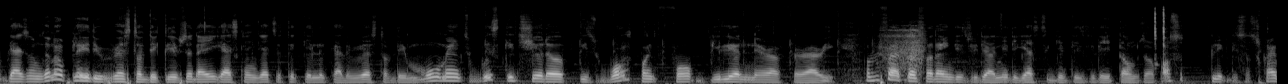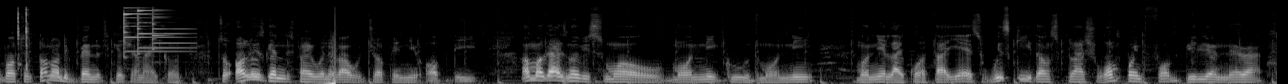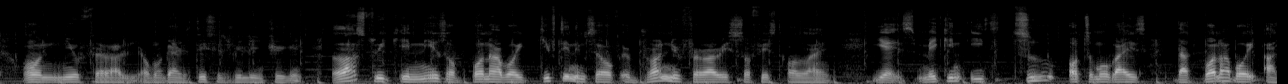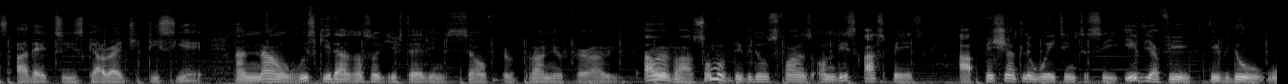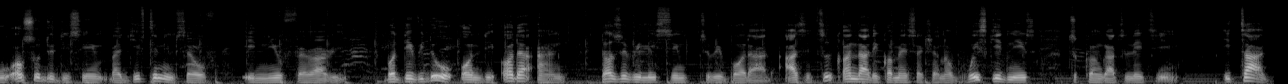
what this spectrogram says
guys? I'm gonna play the rest of the clip so that you guys can get to take a look at the rest of the moment. Wizkid showed off his 1.4 billion naira ferrari. But before i go further in this video i need you guys to give this video a thumbs up. Also click the subscribe button. Turn on the bell notification icon to always get notified whenever I we drop a new update. Oh my guys no be small. Money good money money like water. Yes Wizkid don't splash 1.4 billion naira on new ferrari. Oh my guys this is really intriguing. Last week in news of Burna Boy gifting himself a brand new ferrari surfaced online. Yes making it two automobiles that Burna Boy has added to his garage this year. And now Wizkid has also gifted himself a brand new ferrari. However some of Davido's fans on this aspect are patiently waiting to see if their fifth Davido will also do the same by gifting himself a new Ferrari. But Davido on the other hand doesn't really seem to be bothered as he took under the comment section of Wizkid News to congratulate him. He tagged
